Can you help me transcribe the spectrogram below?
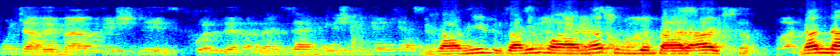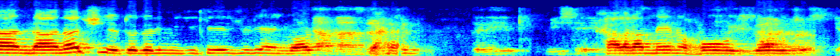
اون منفیش نیست. کل حالا زمینش میگن که اصلا زمیر زمیر مؤنث میگه برعکس. نه نه نه نه چیه؟ تو داری میگی که یه جوری انگار نه مثلا که داری میشه خلق من هو زوج برداشت.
